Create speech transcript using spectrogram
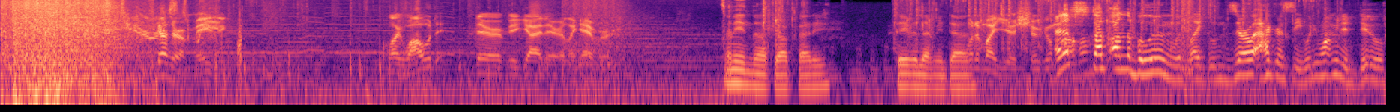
These guys are amazing. Like, why would there be a guy there, like, ever? I need another drop patty. David let me down. What am I, your sugar I mama? got stuck on the balloon with like zero accuracy. What do you want me to do?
